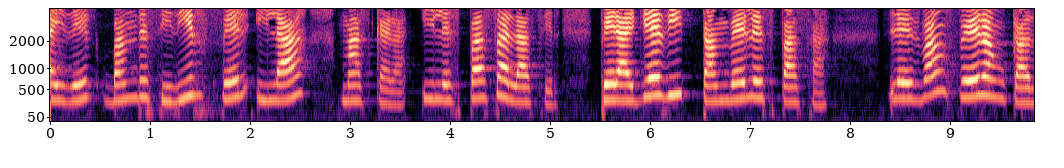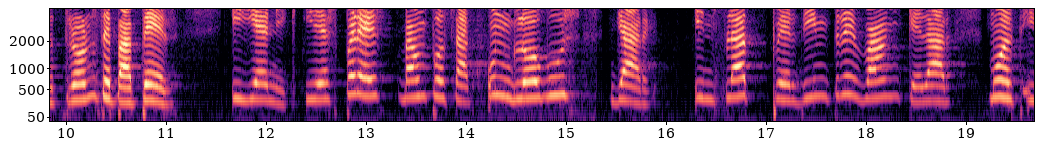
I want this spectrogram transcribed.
Vader van decidir fer i la màscara i l'espasa làser. Per a Jedi també l'espasa. Les van fer amb cartrons de paper higiènic i després van posar un globus llarg inflat per dintre van quedar molt i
